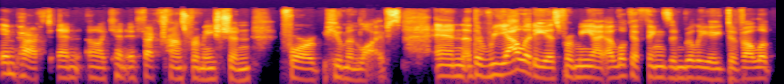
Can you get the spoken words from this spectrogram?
impact and uh, can affect transformation for human lives. And the reality is, for me, I, I, look at things in really a developed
